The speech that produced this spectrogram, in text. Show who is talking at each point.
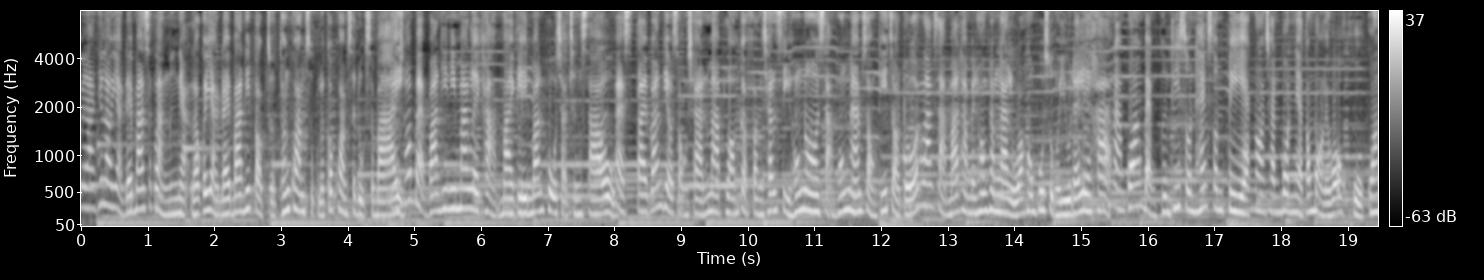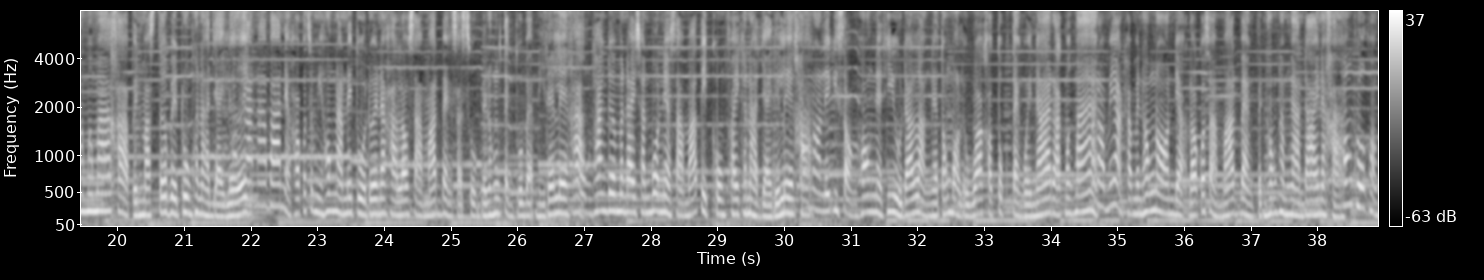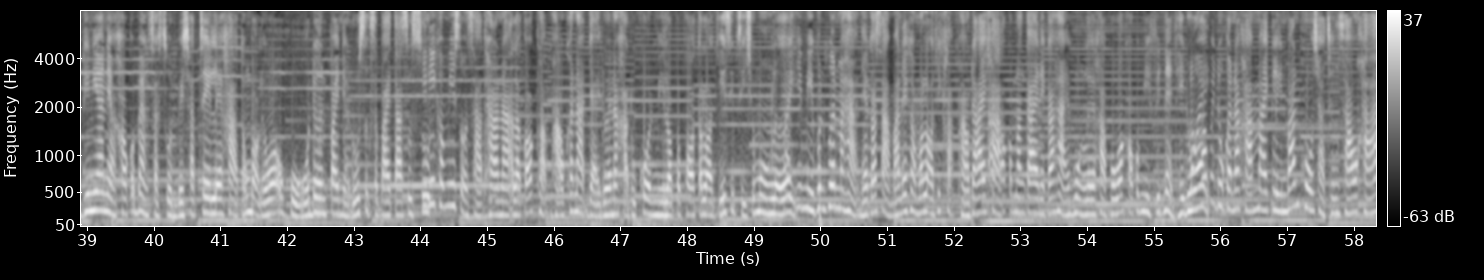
Speaker 1: เวลาที่เราอยากได้บ้านสักหลังหนึ่งเนี่ยเราก็อยากได้บ้านที่ตอบโจทย์ทั้งความสุขแล้วก็ความสะดวกสบาย ชอบแบบบ้านที่นี่มากเลยค่ะ My Green บ้านโพฉะเชิงเซาแปดสไตล์บ้านเดี่ยว 2 ชั้นมาพร้อมกับฟังก์ชัน 4 ห้องนอน 3 ห้องน้ำ2ที่จอดรถข้างล่างสามารถทำเป็นห้องทำงานหรือว่าห้องผู้สูงอายุได้เลยค่ะห้องน้ำกว้างแบ่งพื้นที่โซนแห้งโซนเปียกนอนชั้นบนเนี่ยต้องบอกเลยว่าโอ้โหกว้างมากๆค่ะ เป็นมาสเตอร์เบดรูมขนาดใหญ่เลยด้านหน้าบ้านเนี่ยเขาก็จะมีห้องน้ำในตัวด้วยนะคะ เราสามารถแบ่งสัดส่วนเป็นห้องแต่งตัวแบบนี้ได้เลยค่ะตรงทางเดินบันไดชั้นบนเนี่ยสามารถติดโคมไฟขนาดใหญ่ได้เลยค่ะห้องนอนเล็กอีก 2 ห้องเนี่ยที่อยู่ด้านหลังเนี่ยต้องบอกเลยว่าเขาตกแต่งไว้น่ารักมากๆถ้าเราไม่อยากทำเป็นห้องนอนเนี่ยเราก็สามารถแบ่งเป็นห้องทำงานได้นะคะ ห้องครัวของที่เนี่ยเนี่ยเขาก็แบ่งสัดส่วนไว้ชัดเจนเลยค่ะ ต้องบอกเลยว่าโอ้โหเดินไปเนี่ยรู้สึกสบายตาสุดๆที่นี่เขามีสวนสาธารณะแล้วก็คลับเฮาส์ขนาดใหญ่ด้วยนะคะ ทุกคนมีรปภตลอด 24 ชั่วโมงเลย ที่มีเพื่อนๆมาหาเนี่ยก็สามารถให้คำว่ารอที่คลับเฮาส์ได้ค่ะออกกำลังกายเนี่ยก็หายห่วงเลยค่ะ เพราะว่าเขาก็มีฟิตเนสให้ด้วยเข้าไปดูกันนะคะ My Green บ้านโพฉะเชิงเซาค่ะ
